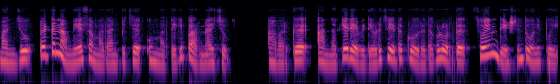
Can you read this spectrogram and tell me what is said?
മഞ്ജു പെട്ടെന്ന് അമ്മയെ സമാധാനിപ്പിച്ച് ഉമ്മർത്തേക്ക് പറഞ്ഞയച്ചു. അവർക്ക് അന്നൊക്കെ രേവതിയോട് ചെയ്ത ക്രൂരതകൾ ഓർത്ത് സ്വയം ദേഷ്യം തോന്നിപ്പോയി.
